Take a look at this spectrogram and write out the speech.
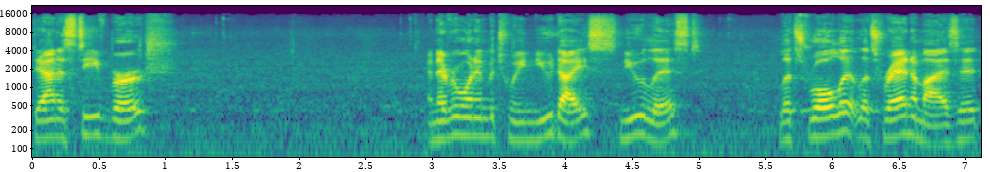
Down to Steve Birch. And everyone in between. New dice, new list. Let's roll it. Let's randomize it.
